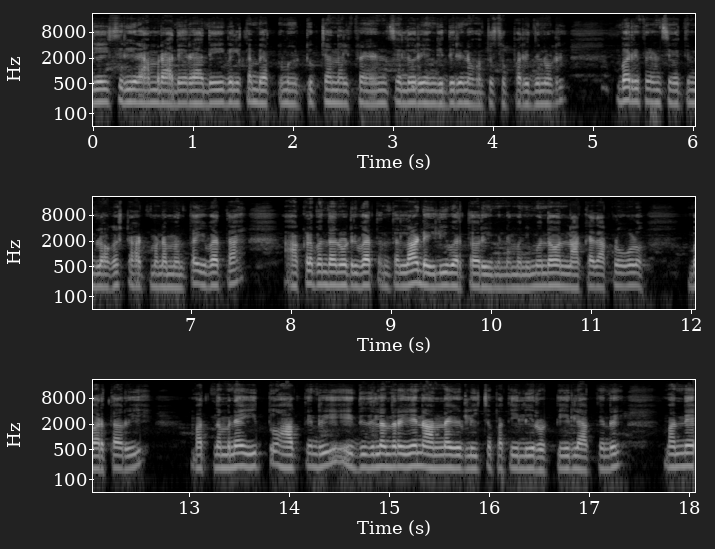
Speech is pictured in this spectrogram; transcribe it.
ಜೈ Shriram Radhe Radhe. Welcome back to my YouTube channel friends ಎಲ್ಲರೂ ಹೆಂಗಿದ್ದೀರಿ? ನಾವಂತೂ ಸೂಪರ್ ಇದ್ದೀವಿ ನೋಡಿರಿ. ಬರ್ರಿ ಫ್ರೆಂಡ್ಸ್ ಇವತ್ತಿನ ಬ್ಲಾಗ ಸ್ಟಾರ್ಟ್ ಮಾಡಮಂತ ಇವತ್ತು ಆಕಳು ಬಂದ ನೋಡ್ರಿ ಇವತ್ತು ಅಂತಲ್ಲ ಡೈಲಿ ಬರ್ತಾವೆ ರೀ ನಮ್ಮ ಮನೆ ಮುಂದೆ ಒಂದು ನಾಲ್ಕೈದು ಆಕಳುಗಳು ಬರ್ತಾವೆ ರೀ ಮತ್ತು ನಮ್ಮ ಮನ್ಯಾಗ ಇತ್ತು ಹಾಕ್ತೀನಿ ರೀ ಇದ್ದಿದ್ದಿಲ್ಲ ಅಂದ್ರೆ ಏನು ಅನ್ನ ಇರಲಿ, ಚಪಾತಿ ಇರಲಿ, ರೊಟ್ಟಿ ಇರಲಿ ಹಾಕ್ತೀನಿ ರೀ ಮೊನ್ನೆ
